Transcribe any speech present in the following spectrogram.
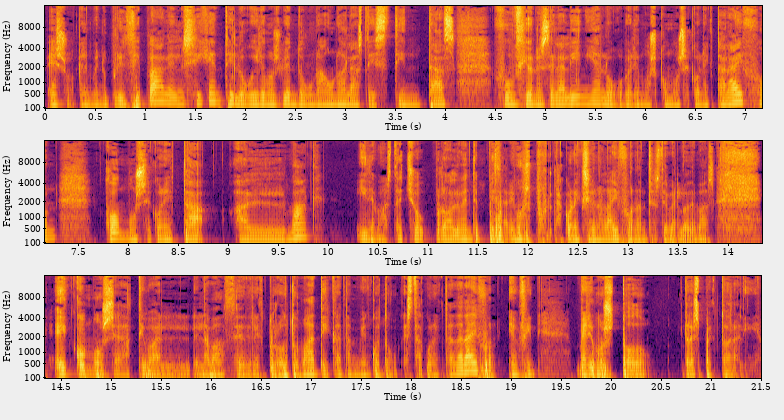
eso, el menú principal, el siguiente, y luego iremos viendo una a una las distintas funciones de la línea. Luego veremos cómo se conecta al iPhone, cómo se conecta al Mac y demás. De hecho, probablemente empezaremos por la conexión al iPhone antes de ver lo demás. Eh, cómo se activa el, avance de lectura automática también cuando está conectada al iPhone. En fin, veremos todo respecto a la línea.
